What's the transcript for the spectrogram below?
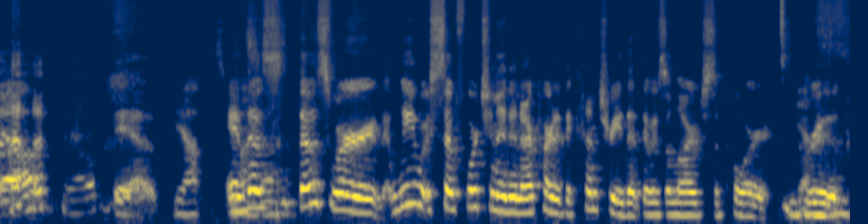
yeah, yeah. yeah. Yeah And Fun. those those were we were so fortunate in our part of the country that there was a large support Yes. group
